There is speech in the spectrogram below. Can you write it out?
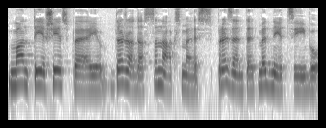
man tieši iespēja dažādās sanāksmēs prezentēt medniecību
